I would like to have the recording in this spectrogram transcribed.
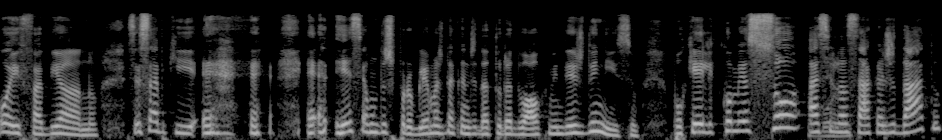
Oi, Fabiano. Você sabe que é, é, esse é um dos problemas da candidatura do Alckmin desde o início. Porque ele começou a se lançar candidato,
